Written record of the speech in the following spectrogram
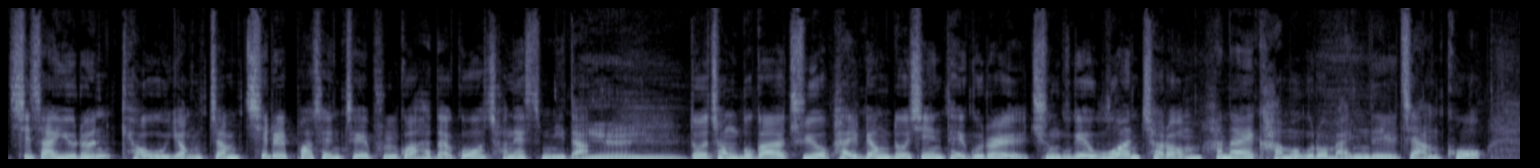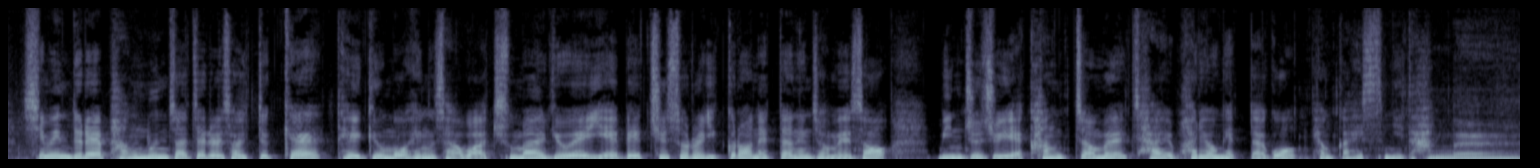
치사율은 겨우 0.71%에 불과하다고 전했습니다. 예, 예. 또 정부가 주요 발병 도시인 대구를 중국의 우한처럼 하나의 감옥으로 만들지 않고 시민들의 방문 자제를 설득해 대규모 행사와 주말 교회 예배 취소를 이끌어냈다는 점에서 민주주의의 강점을 잘 활용했다고 평가했습니다. 네.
